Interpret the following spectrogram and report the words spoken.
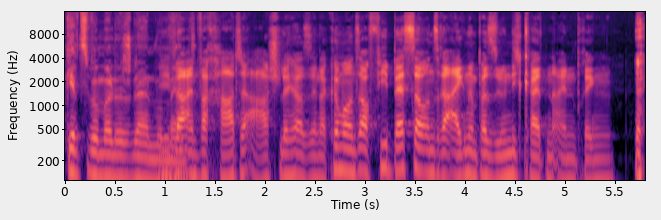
Jetzt gibt's mir mal nur schnell einen Wie wir Moment. einfach harte Arschlöcher sind. Da können wir uns auch viel besser unsere eigenen Persönlichkeiten einbringen.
